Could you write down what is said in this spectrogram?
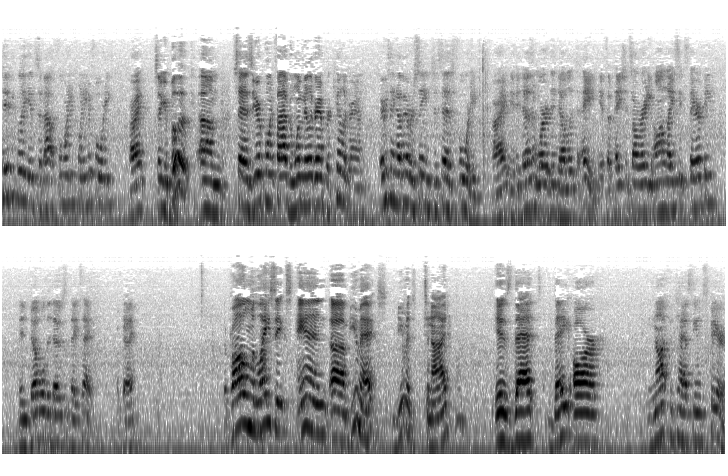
typically it's about 40, 20 to 40. All right. So, your book um, says 0.5 to 1 milligram per kilogram. Everything I've ever seen just says 40. All right. If it doesn't work, then double it to 80. If a patient's already on Lasix therapy, then double the dose that they take. Okay? The problem with Lasix and uh, Bumex, bumetanide, is that they are not potassium sparing.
